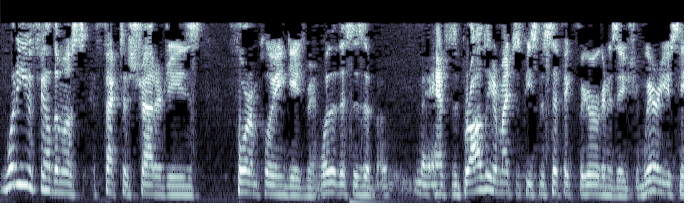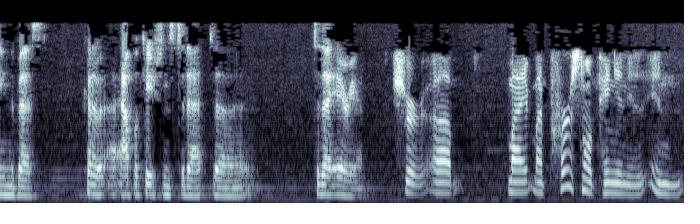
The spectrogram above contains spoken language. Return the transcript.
what do you feel the most effective strategies for employee engagement? Whether this is a answers broadly or might just be specific for your organization. Where are you seeing the best kind of applications to that uh, to that area? Sure. Um, my my personal opinion is in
